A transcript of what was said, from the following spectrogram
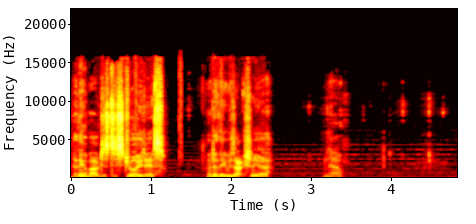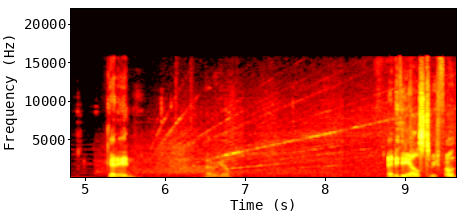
I think I might have just destroyed it. I don't think it was actually a... No. Get in. There we go. Anything else to be... Oh,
